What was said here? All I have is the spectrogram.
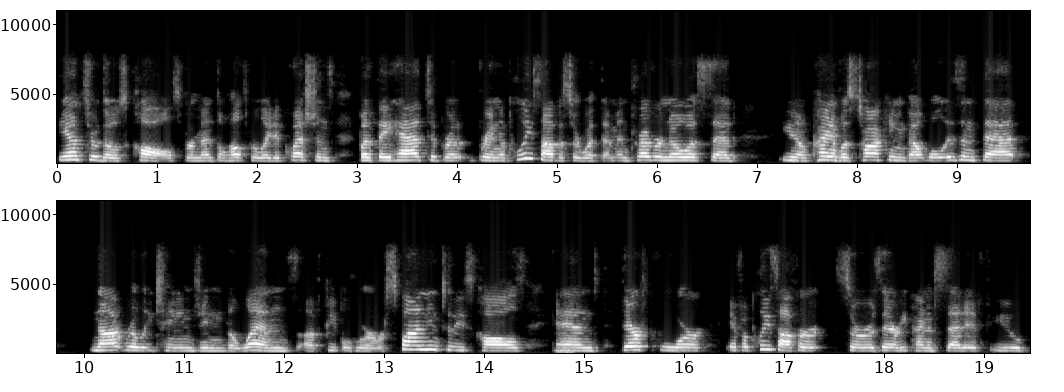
answer those calls for mental health related questions, but they had to br- bring a police officer with them. And Trevor Noah said, you know, kind of was talking about, well, isn't that not really changing the lens of people who are responding to these calls? Mm-hmm. And therefore, if a police officer is there, he kind of said, if you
